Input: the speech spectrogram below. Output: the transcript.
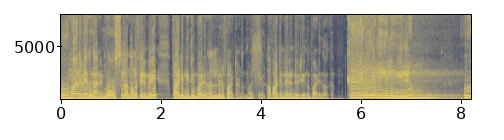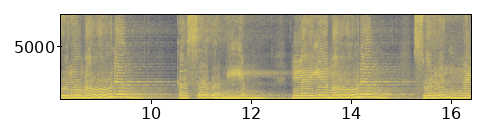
പൂമാനം എന്ന ഗാനം. ഇപ്പൊ ഓസ്ലോ എന്നുള്ള ഫിലിമിൽ പാടി നിതിൻ പാടി നല്ലൊരു പാട്ടാണ്. ആ പാട്ടിന്റെ രണ്ടുപേരെയും ഒന്ന് പാടി നോക്കാം. കരളിലും ഒരു മൗനം കസവനിയും ലയമൗനം സ്വരങ്ങൾ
